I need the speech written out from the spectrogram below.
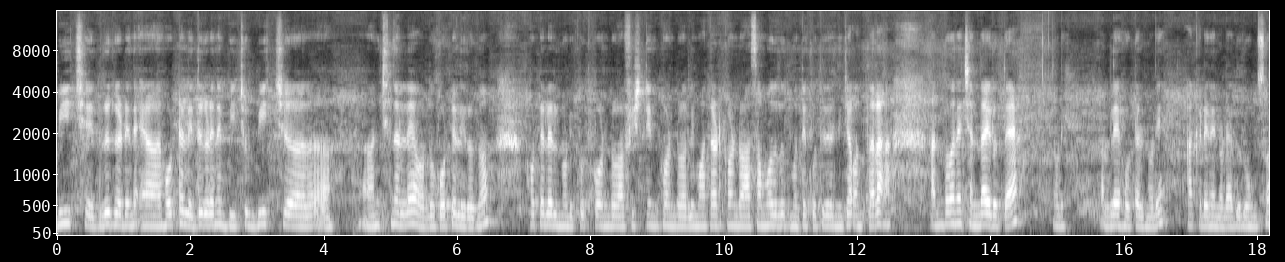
ಬೀಚ್ ಎದುರುಗಡೆನೇ ಹೋಟೆಲ್ ಎದುರುಗಡೆನೇ ಬೀಚು ಬೀಚ್ ಅಂಚಿನಲ್ಲೇ ಅವ್ರದ್ದು ಹೋಟೆಲ್ ಇರೋದು. ಹೋಟೆಲಲ್ಲಿ ನೋಡಿ ಕೂತ್ಕೊಂಡು, ಆ ಫಿಶ್ ತಿಂದ್ಕೊಂಡು ಅಲ್ಲಿ ಮಾತಾಡಿಕೊಂಡು, ಆ ಸಮುದ್ರದ ಮಧ್ಯೆ ಕೂತಿದ್ರೆ ನಿಜ ಒಂಥರ ಅನುಭವನೇ ಚೆಂದ ಇರುತ್ತೆ. ನೋಡಿ, ಅಲ್ಲೇ ಹೋಟೆಲ್ ನೋಡಿ. ಆ ಕಡೆನೇ ನೋಡಿ ಅದು ರೂಮ್ಸು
